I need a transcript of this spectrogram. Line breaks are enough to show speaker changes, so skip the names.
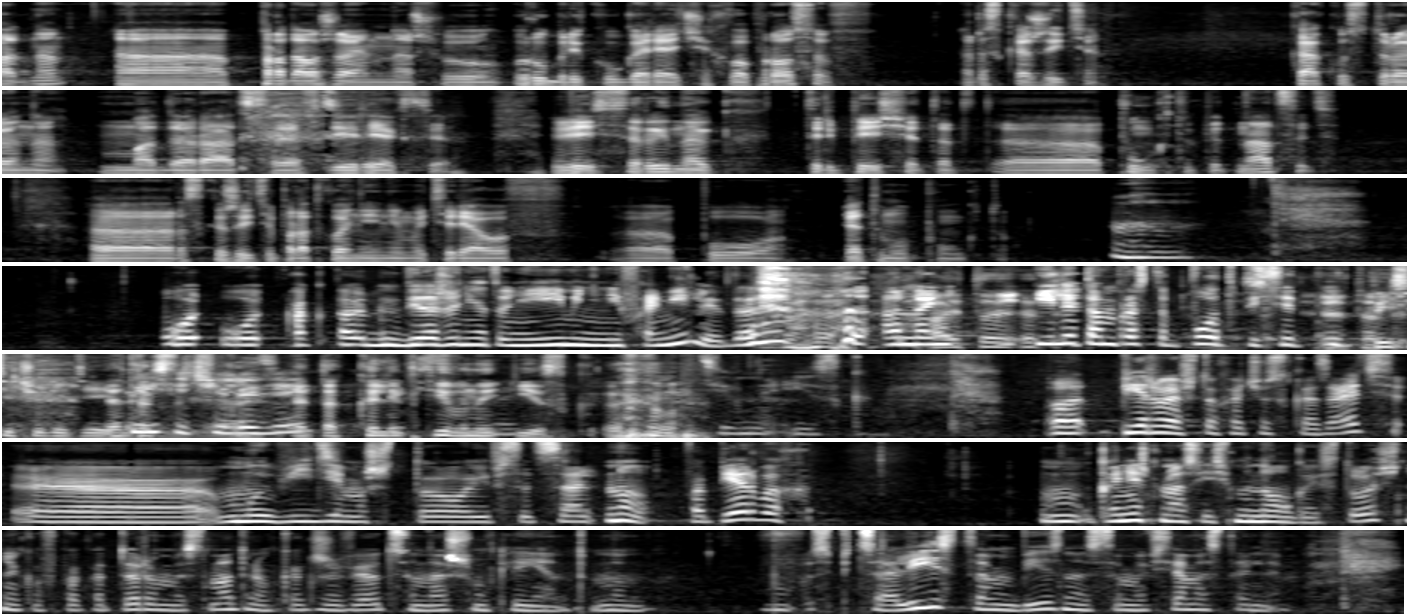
Ладно, а, продолжаем нашу рубрику горячих вопросов. Расскажите, как устроена модерация в Директе? Весь рынок трепещет от э, пункта 15. Э, расскажите про отклонение материалов э, по этому пункту.
Мгм. О- о- а- а даже нету ни имени, ни фамилии, да? Она
А
не-
это-
Или там просто подписи
это-
Тысячи людей.
Это-
тысячи людей.
Это коллективный иск.
Коллективный иск. Э, Первое, что хочу сказать, э, мы видим, что и в социальном... Ну, во-первых, конечно, у нас есть много источников, по которым мы смотрим, как живется нашим клиентам, ну, специалистам, бизнесам и всем остальным.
